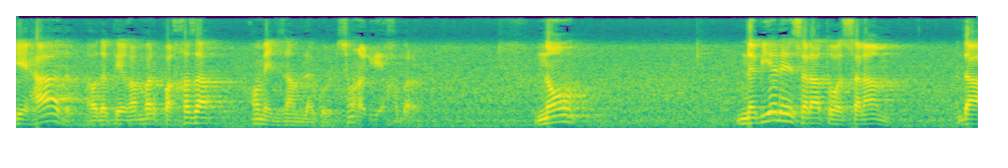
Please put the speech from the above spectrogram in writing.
جهاد او د پیغمبر په خزا هم الزام لګول څونه لوی خبره نو نبی علیہ الصلوۃ والسلام دا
